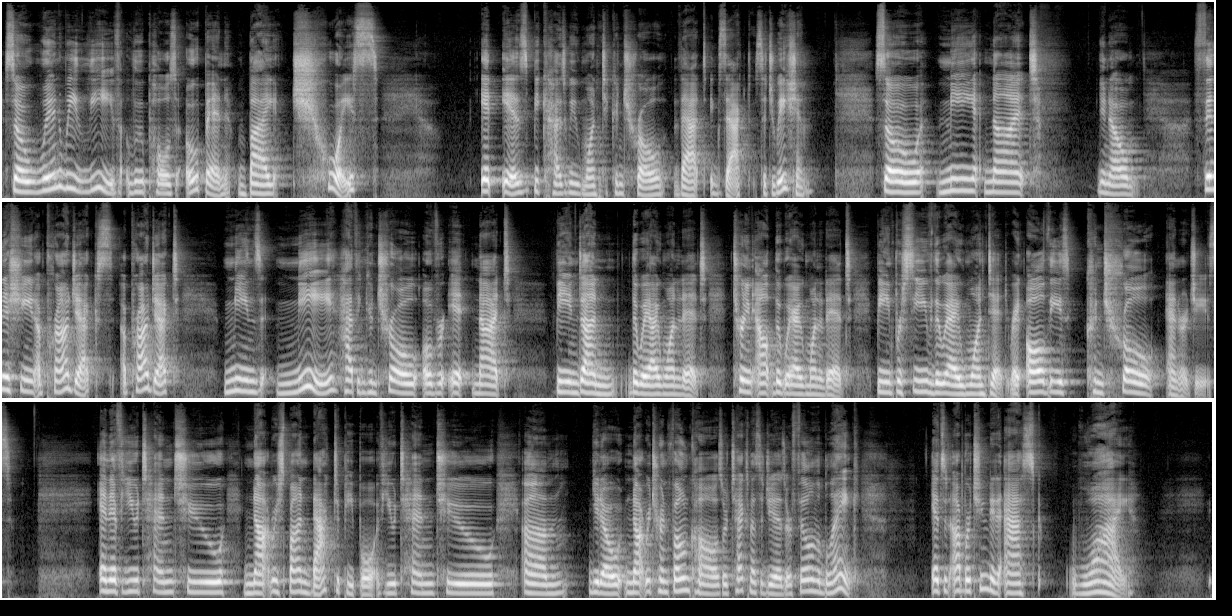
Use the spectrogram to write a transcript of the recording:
So when we leave loopholes open by choice, it is because we want to control that exact situation. So, me not, you know, finishing a project, a project means me having control over it not being done the way I wanted it, turning out the way I wanted it, being perceived the way I wanted, right? All these control energies. And if you tend to not respond back to people, if you tend to, um, you know, not return phone calls or text messages or fill in the blank, it's an opportunity to ask why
